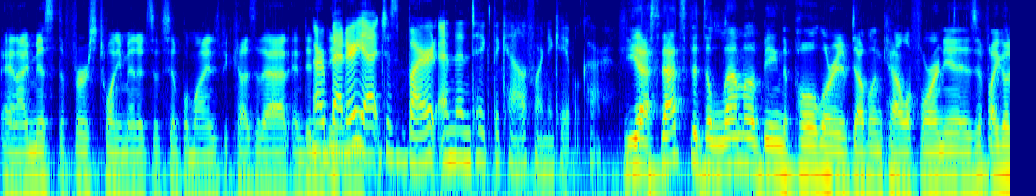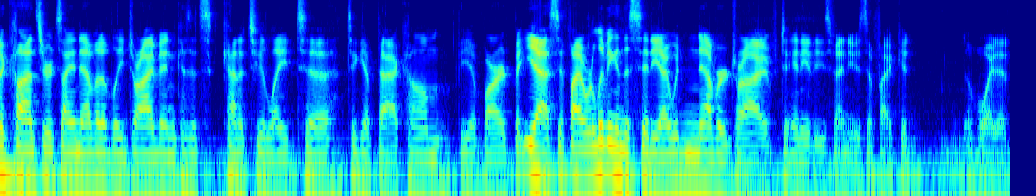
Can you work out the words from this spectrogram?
And I missed the first 20 minutes of Simple Minds because of that. And didn't Or better even- yet, just BART and then take the California cable car. Yes, that's the dilemma of being the poet laureate of Dublin, California. Is if I go to concerts, I inevitably drive in because it's kind of too late to to get back home via BART. But yes, if I were living in the city, I would never drive to any of these venues if I could avoid it.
